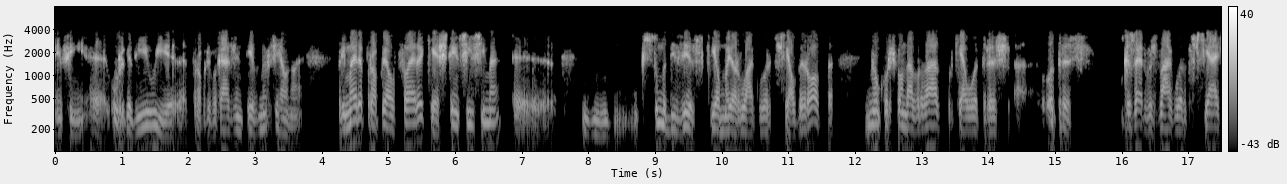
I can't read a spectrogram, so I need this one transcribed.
enfim, uh, o regadio e a própria barragem teve na região, não é? Primeiro, a própria Alfeira, que é extensíssima, uh, costuma dizer-se que é o maior lago artificial da Europa, não corresponde à verdade, porque há outras, outras reservas de água artificiais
